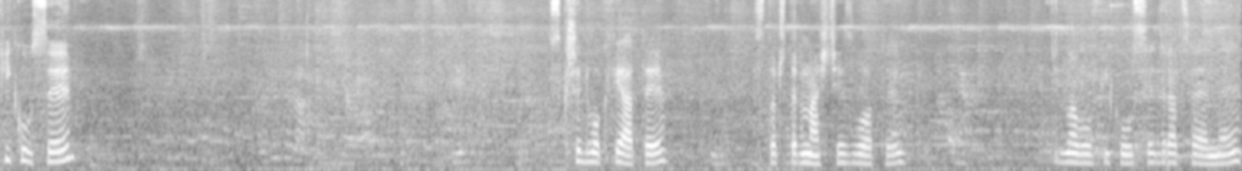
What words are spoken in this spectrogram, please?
fikusy. Skrzydło kwiaty 114 zł. Znowu fikusy, draceny.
